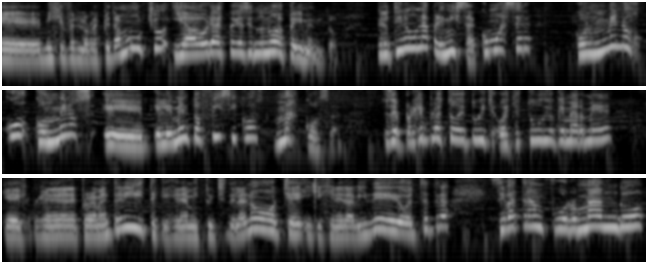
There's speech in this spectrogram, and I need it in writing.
eh, mi jefe lo respeta mucho y ahora estoy haciendo un nuevo experimento. Pero tiene una premisa: cómo hacer con menos, co- con menos eh, elementos físicos más cosas. Entonces, por ejemplo, esto de Twitch o este estudio que me armé, que genera el programa de entrevistas, que genera mis Twitch de la noche y que genera video, etcétera, se va transformando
